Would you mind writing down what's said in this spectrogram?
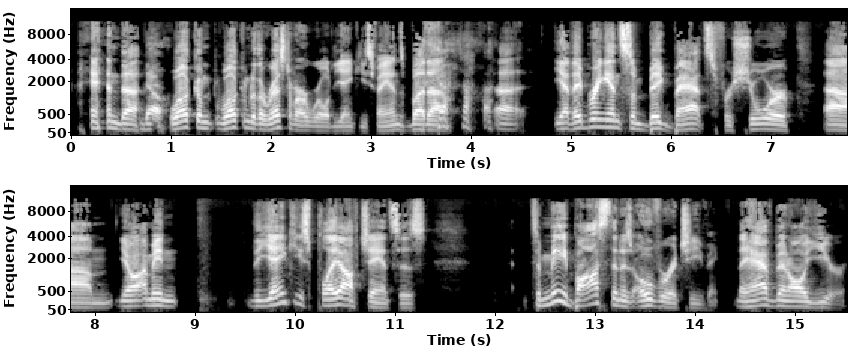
and uh, no. welcome, welcome to the rest of our world, Yankees fans. But uh, uh, yeah, they bring in some big bats for sure. Um, you know, I mean, the Yankees' playoff chances to me, Boston is overachieving. They have been all year.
